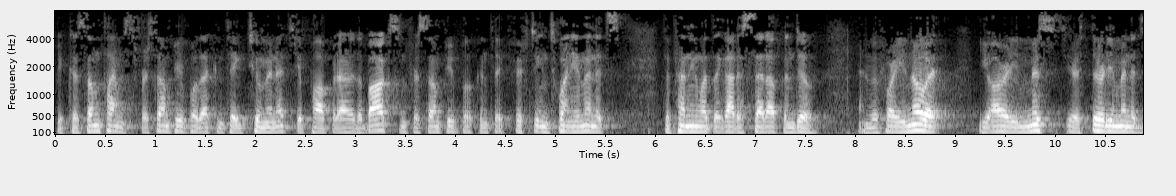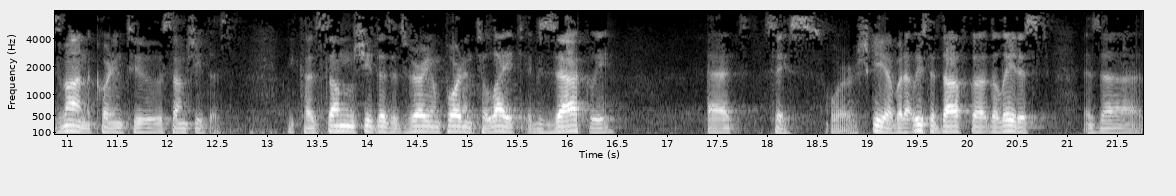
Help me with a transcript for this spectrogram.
Because sometimes for some people that can take two minutes, you pop it out of the box, and for some people it can take 15, 20 minutes, depending what they got to set up and do. And before you know it, you already missed your 30 minute zman according to some shitas. Because some shitas it's very important to light exactly at seis or shkia, but at least the dafka, the latest, is uh,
